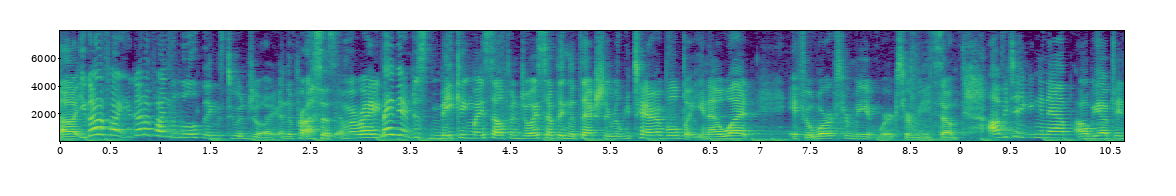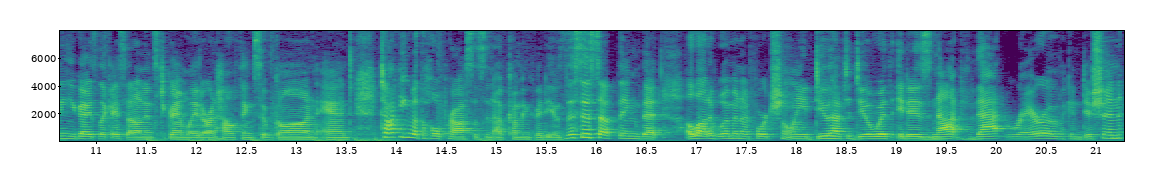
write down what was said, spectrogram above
Uh, you gotta find, you gotta find the little things to enjoy in the process, am I right? Maybe I'm just making myself enjoy enjoy something that's actually really terrible, but you know what? If it works for me, it works for me. So I'll be taking a nap. I'll be updating you guys, like I said, on Instagram later on how things have gone and talking about the whole process in upcoming videos. This is something that a lot of women, unfortunately, do have to deal with. It is not that rare of a condition.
